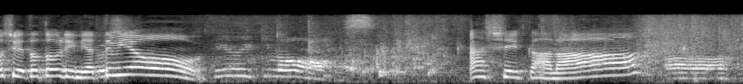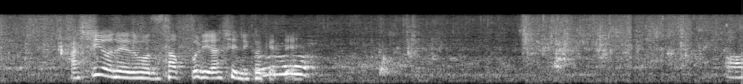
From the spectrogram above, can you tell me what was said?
あ教えた通りにやってみよう。ビュー行きます。足から。あ足をねまずたっぷり足にかけてーうわあー気持ちいい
